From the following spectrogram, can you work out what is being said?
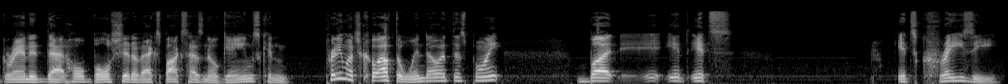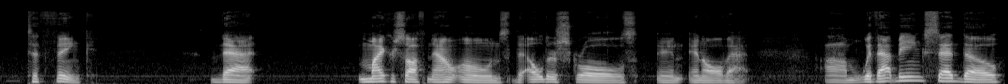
Granted, that whole bullshit of Xbox has no games can pretty much go out the window at this point, but it, it it's it's crazy to think that Microsoft now owns the Elder Scrolls and and all that. Um, with that being said, though,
